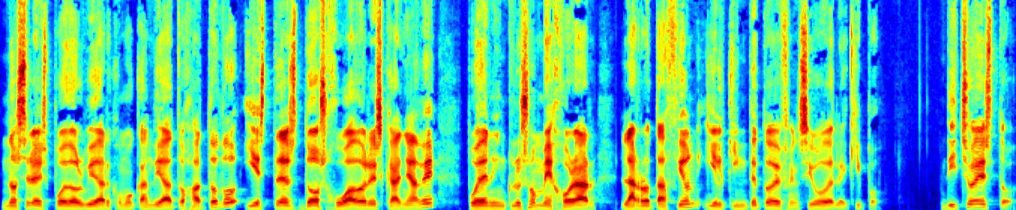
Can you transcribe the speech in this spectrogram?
no se les puede olvidar como candidatos a todo y estos dos jugadores que añade pueden incluso mejorar la rotación y el quinteto defensivo del equipo. Dicho esto,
